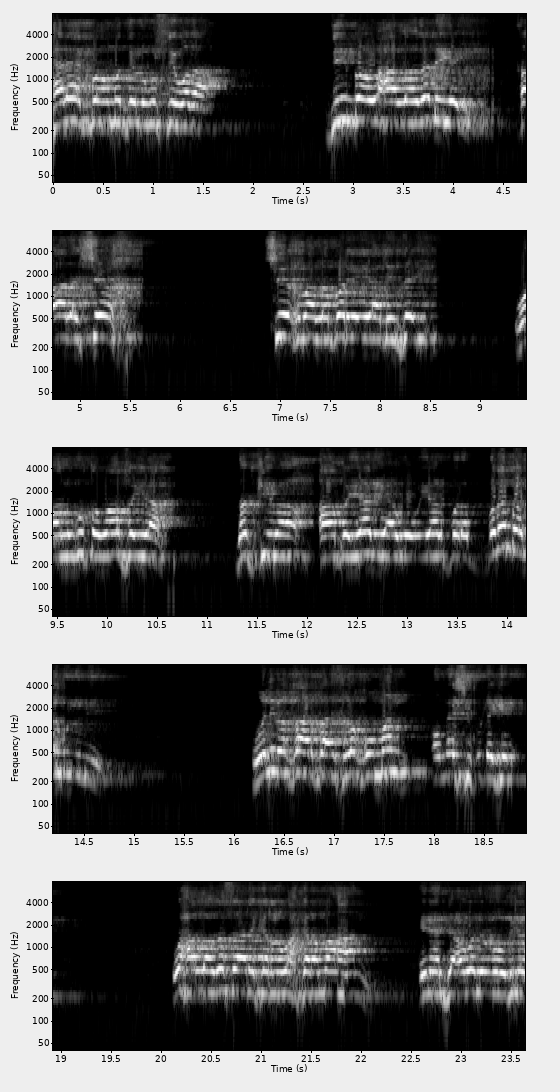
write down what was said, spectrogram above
halaag baa ummaddii lagu sii wadaa. Diin baa waxaa looga dhigay. Qaala sheekh sheikh baa la baryayaa dhintay. Waa lagu tawaafayaa. Dadkiibaa aabbayaal iyo awowayaal fara badan baa lagu lumiyey weliba qaar baa isla quman oo meeshii ku dhegan waxaa looga saari karna wax kale ma ahan. Inaan dacwada oogno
